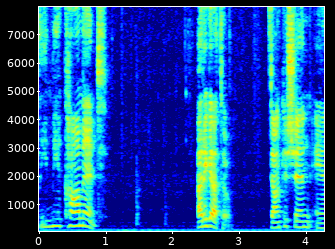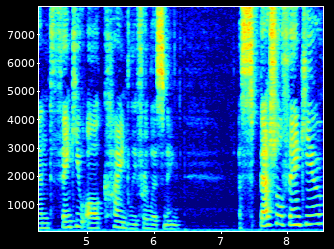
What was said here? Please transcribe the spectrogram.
Leave me a comment. Arigato. Dankeschön, and thank you all kindly for listening. A special thank you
